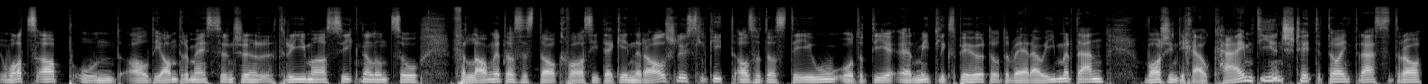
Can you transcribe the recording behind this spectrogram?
WhatsApp und all die anderen Messenger, Threema, Signal und so, verlangen, dass es da quasi den Generalschlüssel gibt, also dass die EU oder die Ermittlungsbehörde oder wer auch immer dann, wahrscheinlich auch Geheimdienst hätte da Interesse daran,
